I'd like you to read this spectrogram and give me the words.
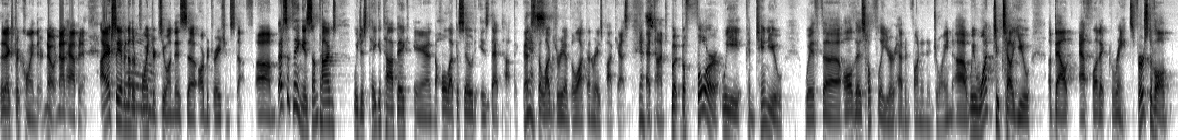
that extra coin there. No, not happening. I actually have another point or two on this uh, arbitration stuff. Um, that's the thing is sometimes we just take a topic and the whole episode is that topic. That's Yes. the luxury of the Locked On Rays podcast Yes. at times. But before we continue with uh, all this, hopefully you're having fun and enjoying. Uh, we want to tell you about Athletic Greens. First of all,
